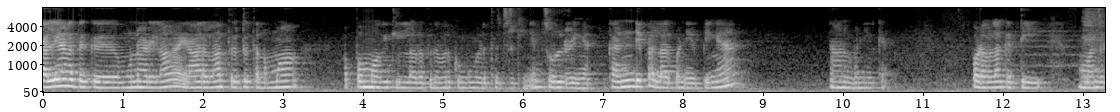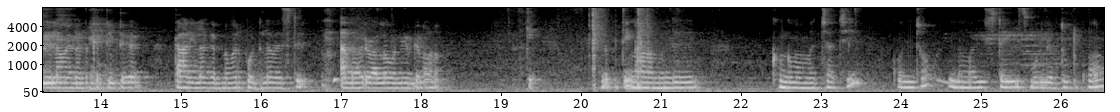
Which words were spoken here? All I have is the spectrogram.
கல்யாணத்துக்கு முன்னாடிலாம் யாரெல்லாம் திருட்டுத்தனமாக அப்பா அம்மா வீட்டில் இல்லாதப்ப இந்த மாதிரி குங்குமம் எடுத்து வச்சுருக்கீங்கன்னு சொல்கிறீங்க கண்டிப்பாக எல்லோரும் பண்ணியிருப்பீங்க. நானும் பண்ணியிருக்கேன். புடவெல்லாம் கட்டி மஞ்சள் எல்லாம் வாங்கிட்டு வந்து கட்டிட்டு தாலியெல்லாம் கட்டின மாதிரி பொட்டுலாம் வச்சுட்டு அந்த மாதிரி வெள்ளம் பண்ணியிருக்கேன் நானும். வந்து பார்த்திங்கன்னா நம்ம வந்து குங்குமம் வச்சாச்சு. கொஞ்சம் இந்த மாதிரி ஸ்டைல்ஸ் முடி எடுத்து விட்டுக்குவோம்.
